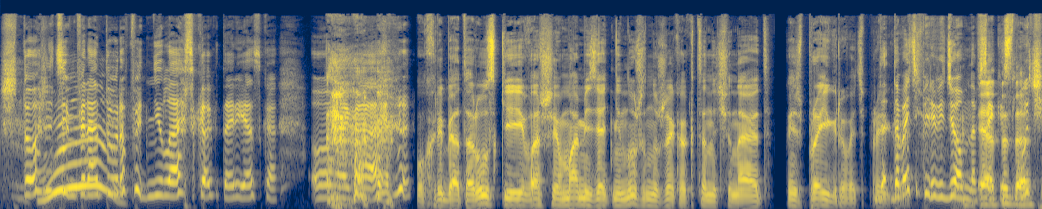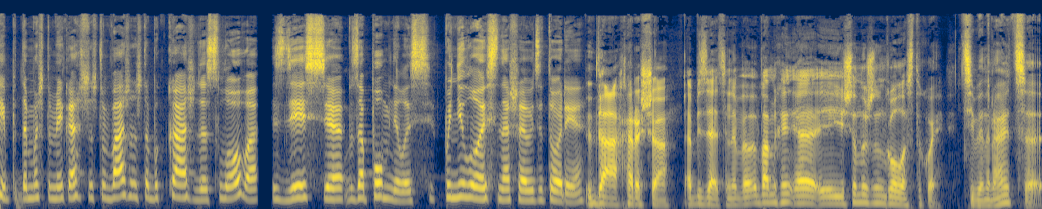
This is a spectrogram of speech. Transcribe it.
Что же температура поднялась как-то резко? О май гад. Ох, ребята, русские вашей маме взять не нужен, уже как-то начинают, конечно, проигрывать. Проигрывать. Давайте переведем на всякий случай, потому что мне кажется, что важно, чтобы каждое слово здесь э, запомнилось, понялось нашей аудитории. Да, хорошо, обязательно. Вам э, еще нужен голос такой. Тебе нравится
